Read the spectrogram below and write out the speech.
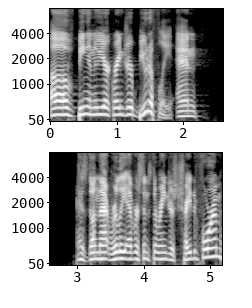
of being a New York Ranger beautifully and has done that really ever since the Rangers traded for him.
